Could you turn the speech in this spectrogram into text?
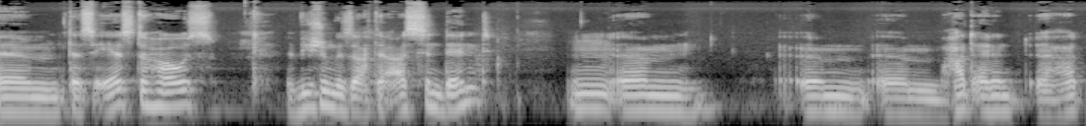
Ähm, das erste Haus, wie schon gesagt, der Aszendent ähm, ähm, ähm, hat einen, äh, hat,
